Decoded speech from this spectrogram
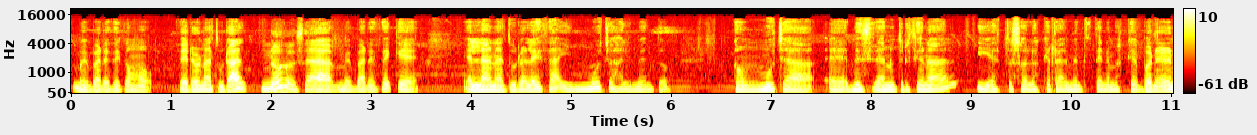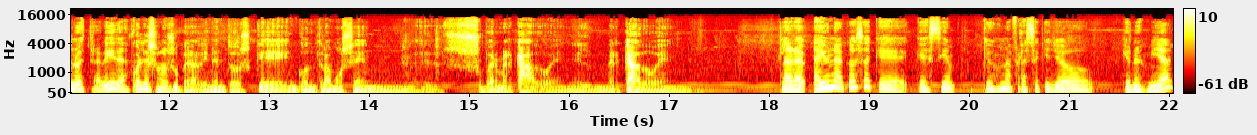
me parece como cero natural, ¿no? O sea, me parece que en la naturaleza hay muchos alimentos con mucha eh, densidad nutricional y estos son los que realmente tenemos que poner en nuestra vida. ¿Cuáles son los superalimentos que encontramos en el supermercado, en el mercado? En... Claro, hay una cosa que, que, que es una frase que yo que no es mía,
